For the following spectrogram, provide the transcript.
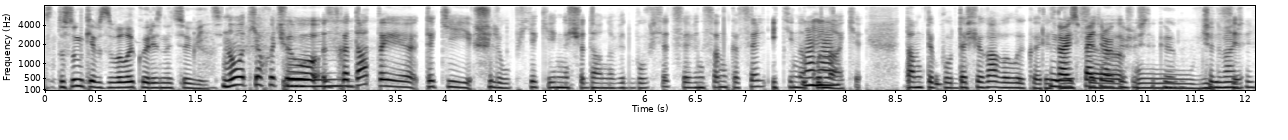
стосунків з великою різницею віці. Ну от я хочу mm. згадати такий шлюб, який нещодавно відбувся. Це Вінсан Касель і Тіна mm-hmm. Кунакі. Там, типу, дофіга велика різниця. 25 років щось таке. Чи 20.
